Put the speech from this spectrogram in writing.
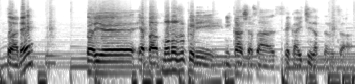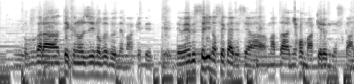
そうだね。そういう、やっぱものづくりに関してはさ、世界一位だったのにさ、うんそこからテクノロジーの部分で負けてって、で、Web3 の世界ですよ、また日本負けるんですかっ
